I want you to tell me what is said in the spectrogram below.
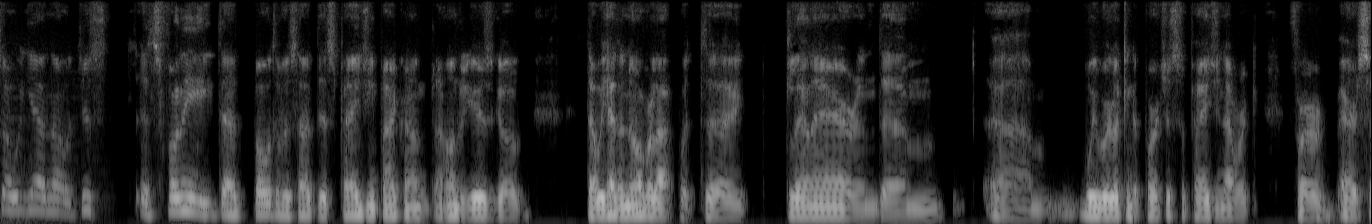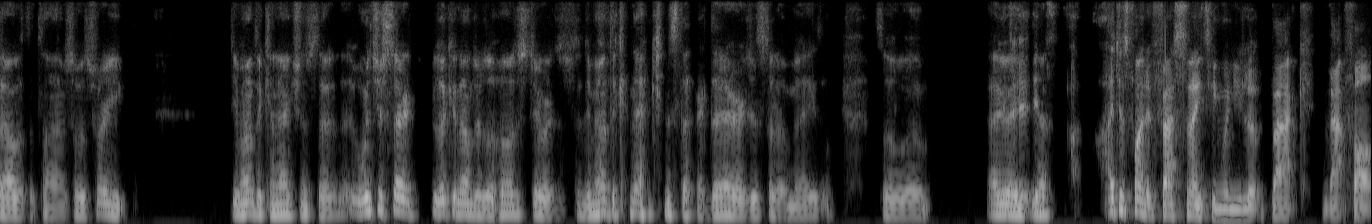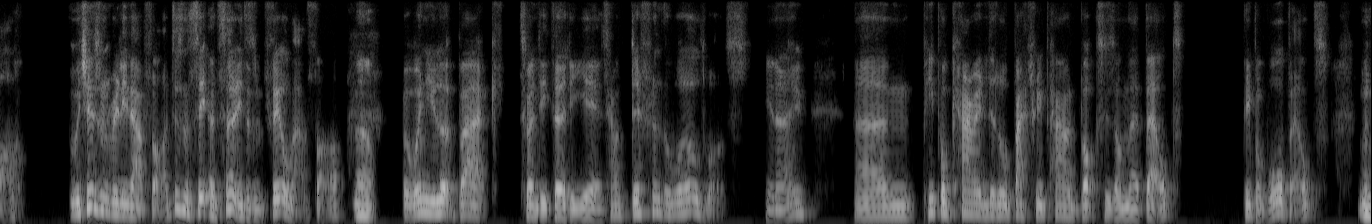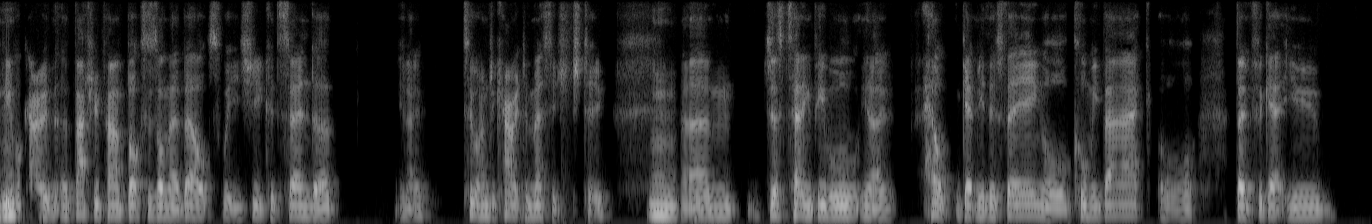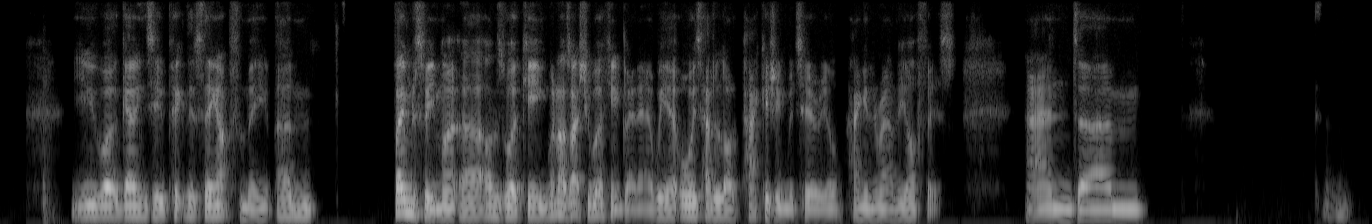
So yeah, no, just it's funny that both of us had this paging background hundred years ago. That we had an overlap with uh, Glenair, and um, um, we were looking to purchase a paging network for Eircell at the time. So it's very the amount of connections that once you start looking under the hood, Stuart, the amount of connections that are there are just sort of amazing. So um, anyway, yeah. I just find it fascinating when you look back that far, which isn't really that far. It doesn't see, it certainly doesn't feel that far. No. But when you look back 20, 30 years, how different the world was, you know? Um, people carried little battery powered boxes on their belt. People wore belts, but mm-hmm. people carried battery powered boxes on their belts, which you could send a, you know, 200 character message to, mm. um, just telling people, you know, help get me this thing or call me back or don't forget you you were going to pick this thing up for me. Um, famously, my, uh, I was working when I was actually working at Glenair. We always had a lot of packaging material hanging around the office, and um,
